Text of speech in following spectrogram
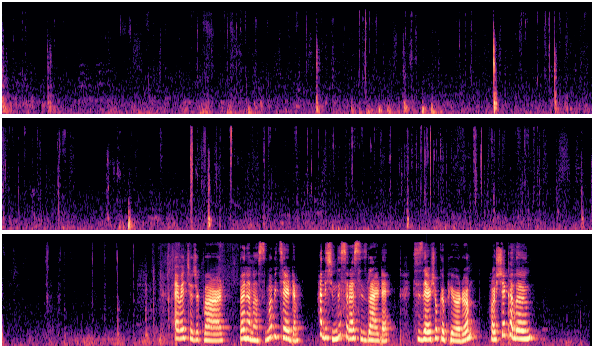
Evet çocuklar, ben anasımı bitirdim. Hadi şimdi sıra sizlerde. Sizleri çok öpüyorum. Hoşçakalın.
